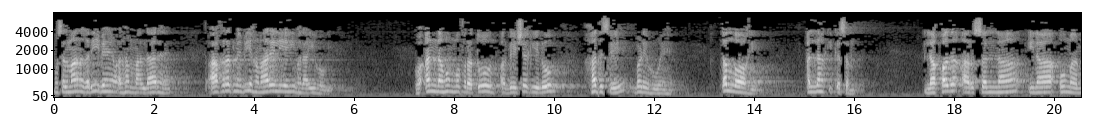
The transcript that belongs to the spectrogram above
مسلمان غریب ہیں اور ہم مالدار ہیں، تو آخرت میں بھی ہمارے لیے ہی بھلائی ہوگی۔ وہ ان مفرتون اور بے شک یہ لوگ حد سے بڑے ہوئے ہیں۔ تلّہ اللہ کی قسم، لقد ارسلنا الى امم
